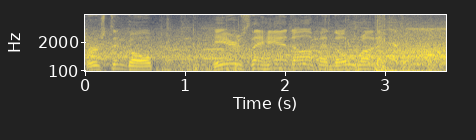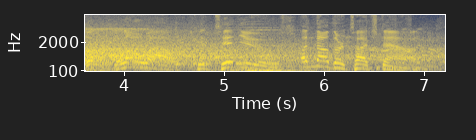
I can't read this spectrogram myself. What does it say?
First and goal. Here's the handoff, and they'll run it. The blowout continues. Another touchdown.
